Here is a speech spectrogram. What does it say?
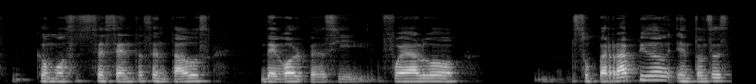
como 60 centavos de golpe, así fue algo súper rápido, entonces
